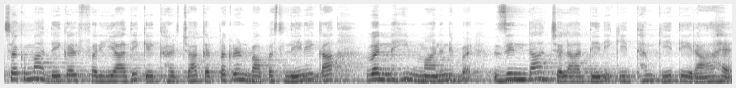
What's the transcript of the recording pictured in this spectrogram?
चकमा देकर फरियादी के घर जाकर प्रकरण वापस लेने का व नहीं मानने पर ज़िंदा जला देने की धमकी दे रहा है।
